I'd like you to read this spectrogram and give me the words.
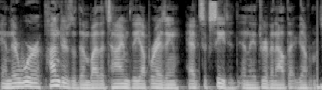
And there were hundreds of them by the time the uprising had succeeded and they had driven out that government.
